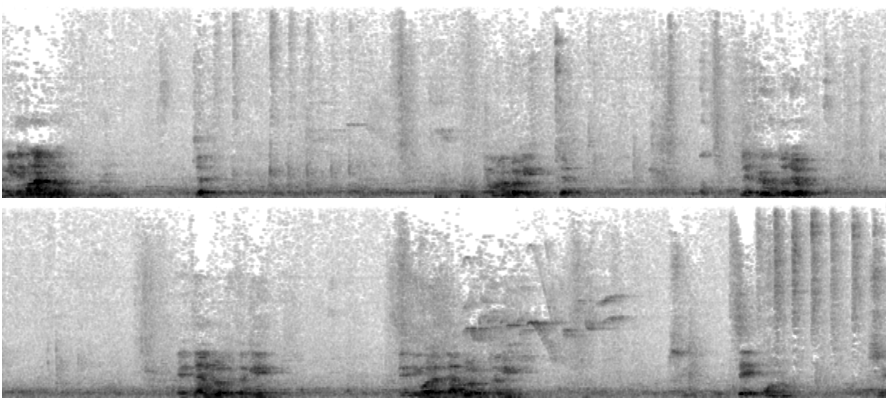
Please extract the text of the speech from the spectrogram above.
Aquí tengo un ángulo, ¿no? ¿Cierto? Tengo un ángulo aquí, ¿cierto? Yo, ¿este ángulo que está aquí es igual a este ángulo que está aquí? ¿Sí o no? Sí.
